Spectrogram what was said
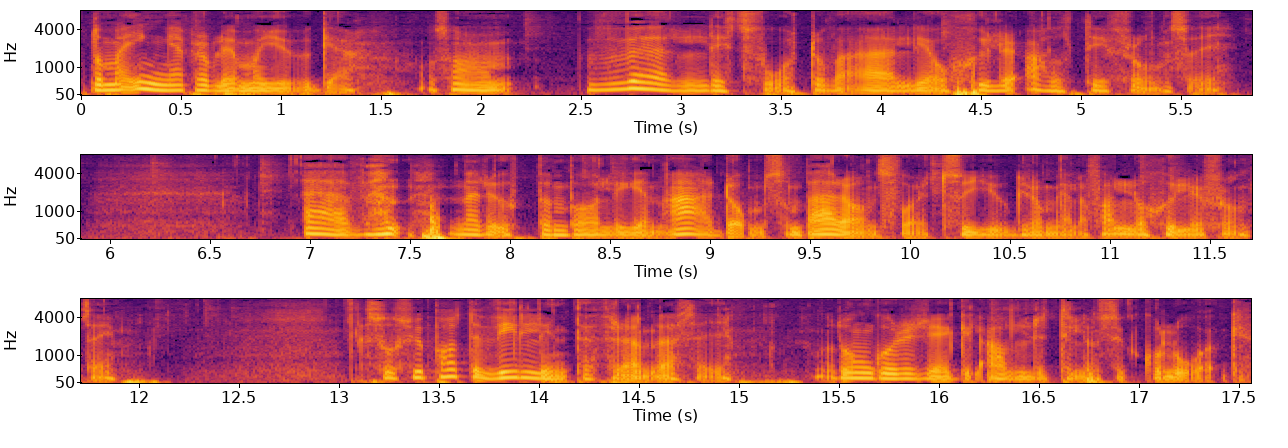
De har inga problem att ljuga. Och så har de väldigt svårt att vara ärliga och skyller alltid ifrån sig. Även när det uppenbarligen är de som bär ansvaret så ljuger de i alla fall och skyller ifrån sig. Sociopater vill inte förändra sig och de går i regel aldrig till en psykolog.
